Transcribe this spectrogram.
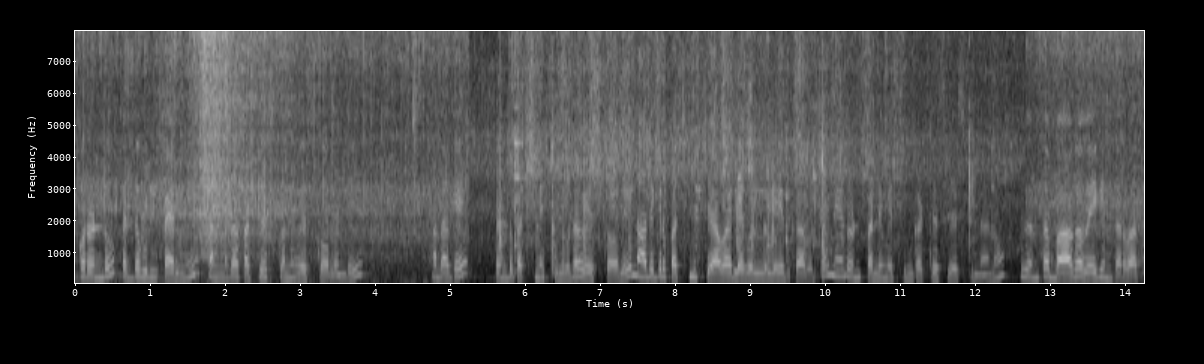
ఒక రెండు పెద్ద ఉల్లిపాయలని సన్నగా కట్ చేసుకొని వేసుకోవాలండి. అలాగే రెండు పచ్చిమిర్చిని కూడా వేసుకోవాలి. నా దగ్గర పచ్చిమిర్చి అవైలబుల్లో లేదు కాబట్టి నేను రెండు పండిమిర్చిని కట్ చేసి వేసుకున్నాను. ఇదంతా బాగా వేగిన తర్వాత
